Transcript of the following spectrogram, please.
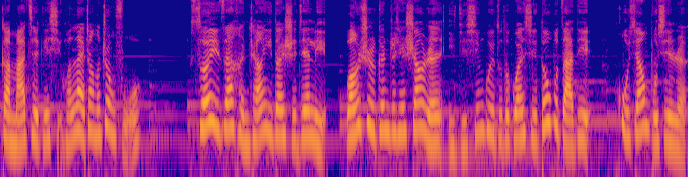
干嘛借给喜欢赖账的政府？所以在很长一段时间里，王室跟这些商人以及新贵族的关系都不咋地，互相不信任。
